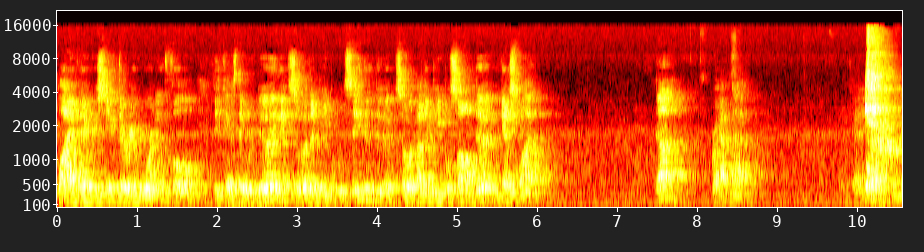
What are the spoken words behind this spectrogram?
Why have they received their reward in full? Because they were doing it so other people would see them do it, so other people saw them do it, and guess what? Done. Wrapped up. Okay?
